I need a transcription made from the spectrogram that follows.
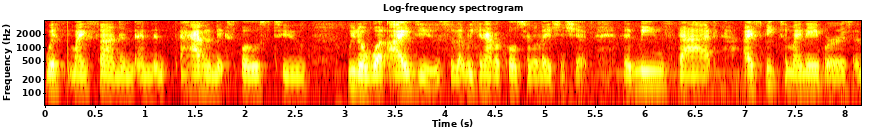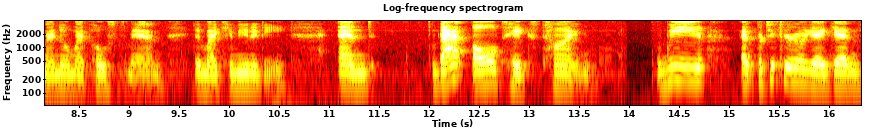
with my son and, and have him exposed to you know what I do so that we can have a closer relationship. It means that I speak to my neighbors and I know my postman in my community. And that all takes time. We uh, particularly again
